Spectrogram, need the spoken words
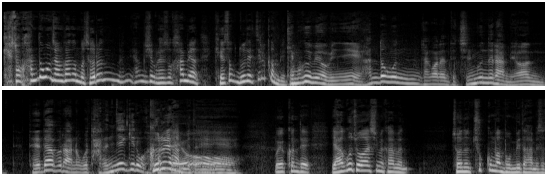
계속 한동훈 장관은 뭐 저런 형식으로 계속 하면 계속 눈에 띌 겁니다. 김의겸 의원이 한동훈 장관한테 질문을 하면 대답을 안 하고 다른 얘기로 그래야 한대요. 합니다. 예. 뭐 예컨대 야구 좋아하시면 가면 저는 축구만 봅니다 하면서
